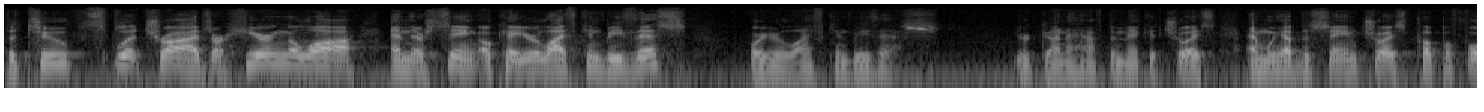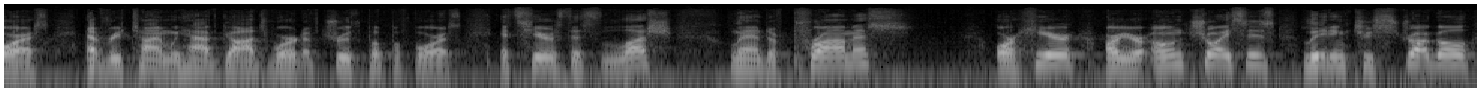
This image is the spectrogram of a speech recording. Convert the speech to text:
the two split tribes are hearing the law and they're seeing, okay, your life can be this or your life can be this. You're going to have to make a choice. And we have the same choice put before us every time we have God's word of truth put before us. It's here's this lush land of promise or here are your own choices leading to struggle,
